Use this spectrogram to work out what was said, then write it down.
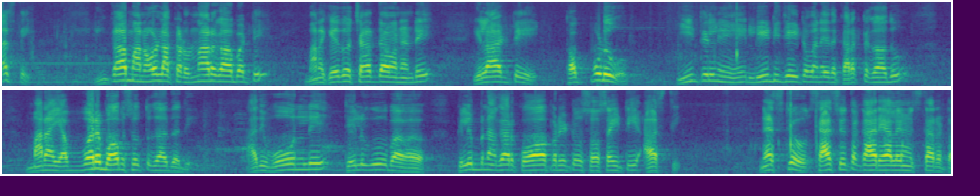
ఆస్తి. ఇంకా మన వాళ్ళు అక్కడ ఉన్నారు కాబట్టి మనకేదో చేద్దామనండి. ఇలాంటి తప్పుడు వీటిల్ని లీడ్ చేయటం అనేది కరెక్ట్ కాదు. మన ఎవ్వరి బాబు సొత్తు కాదు అది. అది only Telugu film Nagar cooperative society ఆస్తి. నెక్స్ట్ శాశ్వత కార్యాలయం ఇస్తారట.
